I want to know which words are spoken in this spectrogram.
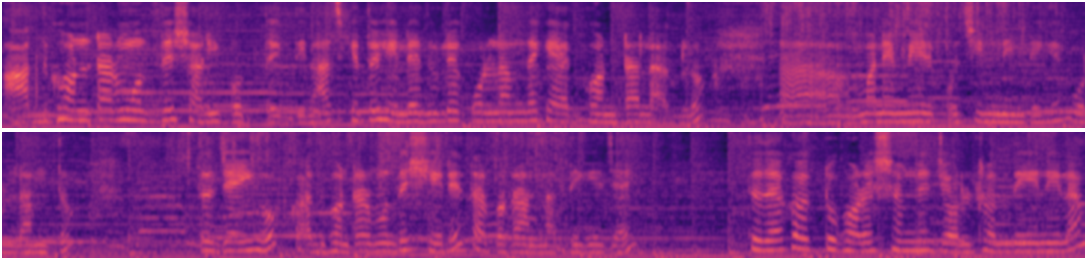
আধ ঘণ্টার মধ্যে সারি প্রত্যেক দিন। আজকে তো হেলে দুলে করলাম দেখে এক ঘণ্টা লাগল। মানে মেয়ের কোচিং নেই দেখে বললাম তো। তো যাই হোক, আধ ঘণ্টার মধ্যে সেরে তারপর রান্নার দিকে যাই। তো দেখো, একটু ঘরের সামনে জল টল দিয়ে নিলাম।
